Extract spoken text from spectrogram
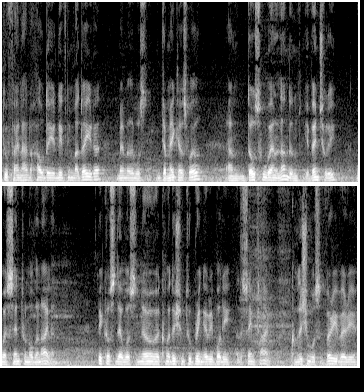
to find out how they lived in Madeira. Remember, there was Jamaica as well, and those who were in London eventually were sent to Northern Ireland because there was no accommodation to bring everybody at the same time. Accommodation was very, very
